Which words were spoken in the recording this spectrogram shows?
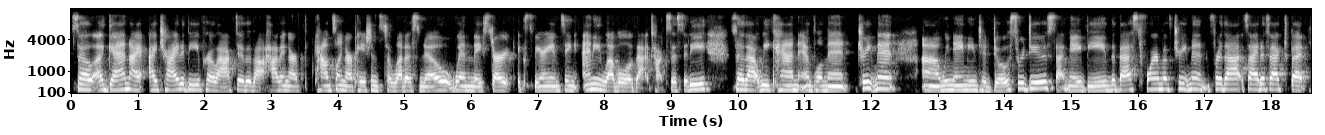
So again, I, I try to be proactive about having our counseling our patients to let us know when they start experiencing any level of that toxicity so that we can implement treatment. Uh, we may need to dose reduce. That may be the best form of treatment for that side effect, but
